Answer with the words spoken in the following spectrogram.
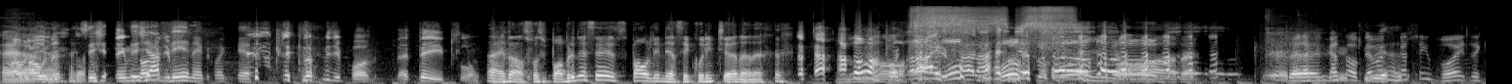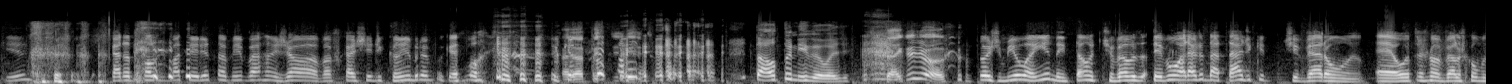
É, Paulina. Você, já- você de- vê, né, como é que é. Tem nome de pobre. Deve ter Y. Ah, então, se fosse pobre não ia ser Paulina, ia ser corintiana, né? Nossa, Ai, caralho. senhora. Caraca, o vai ficar sem voz aqui. O cara do solo de bateria também vai arranjar, vai ficar cheio de cãibra, porque, pô. Tá alto nível hoje. Segue o jogo. 2000 ainda, então tivemos, teve um horário da tarde que tiveram é, outras novelas como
